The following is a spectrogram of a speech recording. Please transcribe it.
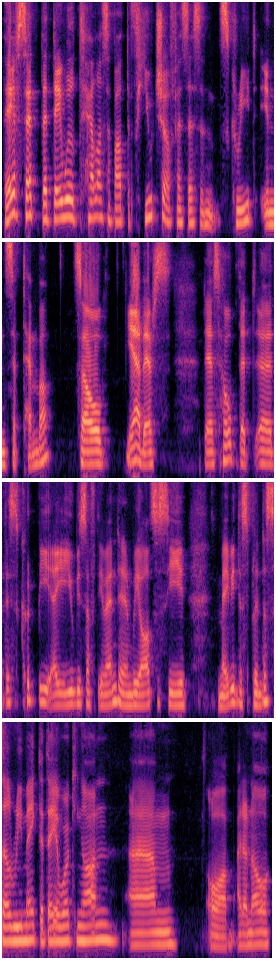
They have said that they will tell us about the future of Assassin's Creed in September. So yeah, there's there's hope that uh, this could be a Ubisoft event, and we also see maybe the Splinter Cell remake that they are working on, um, or I don't know,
